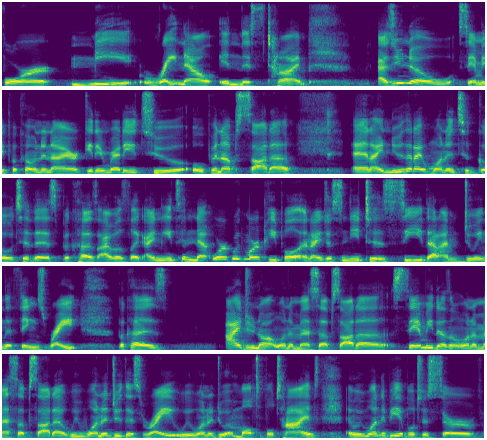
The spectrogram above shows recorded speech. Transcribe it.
for me right now in this time. As you know, Sammy Pacone and I are getting ready to open up Sada. And I knew that I wanted to go to this because I was like, I need to network with more people and I just need to see that I'm doing the things right because I do not want to mess up Sada. Sammy doesn't want to mess up Sada. We want to do this right. We want to do it multiple times. And we want to be able to serve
